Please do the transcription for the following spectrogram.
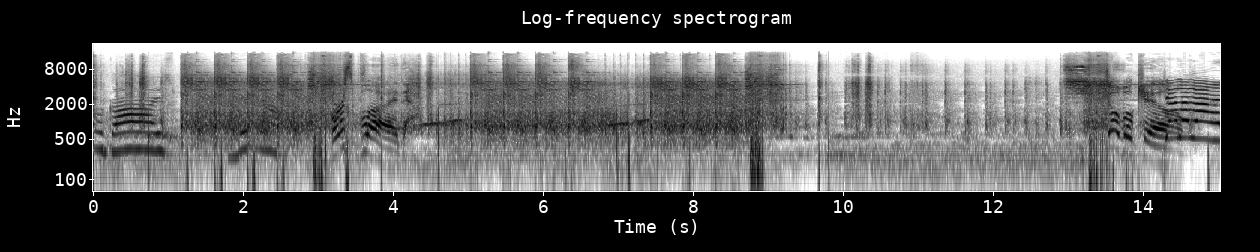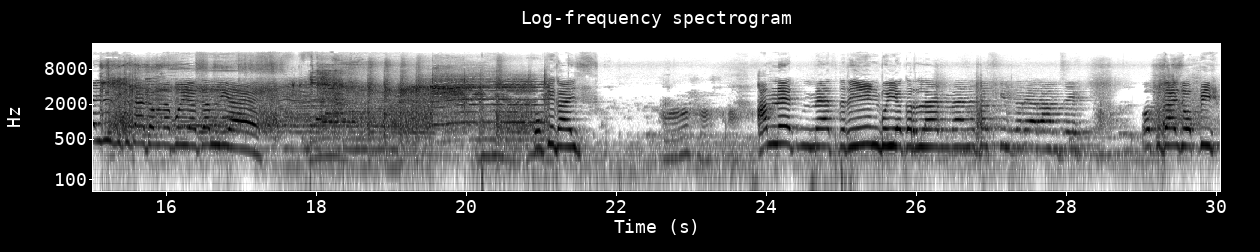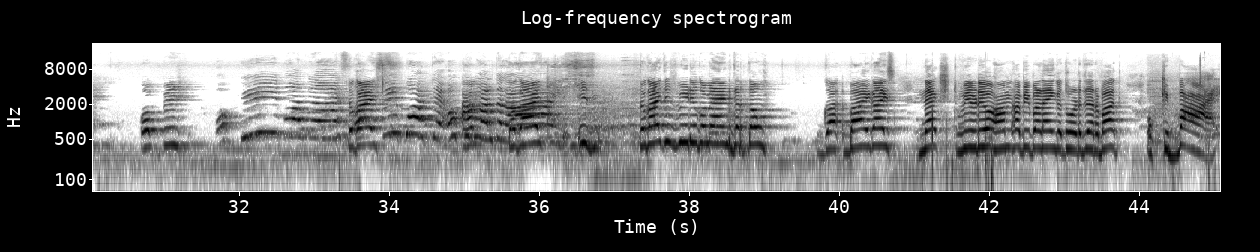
तो गाइस देखना First blood. Double kill. चलो गाइस इसके साथ हमने बुया कर लिया है ओके गाइस हमने एक बेहतरीन बुया कर लिया मैंने दस किल करे आराम से। Okay guys OP OP OP तो गाइस तो गाइस इस तो गाइस इस वीडियो को मैं एंड करता हूँ। बाय गाइस नेक्स्ट वीडियो हम अभी बनाएँगे थोड़ी देर बाद। Okay bye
